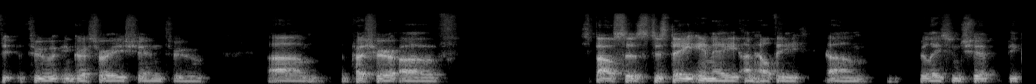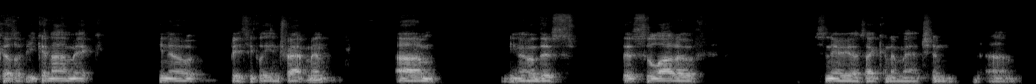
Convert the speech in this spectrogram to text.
th through incarceration, through um, the pressure of spouses to stay in a unhealthy um, relationship because of economic, you know, basically entrapment. Um, you know, there's there's a lot of scenarios I can imagine um,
